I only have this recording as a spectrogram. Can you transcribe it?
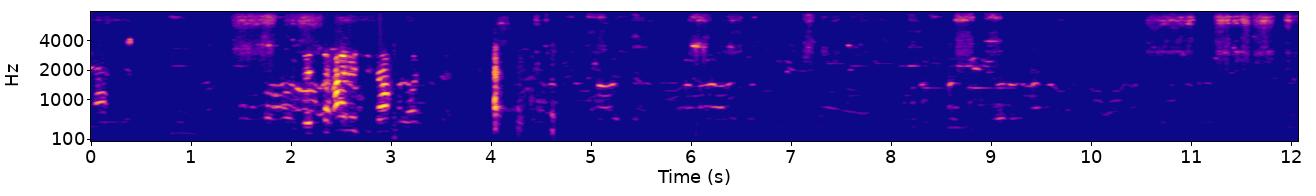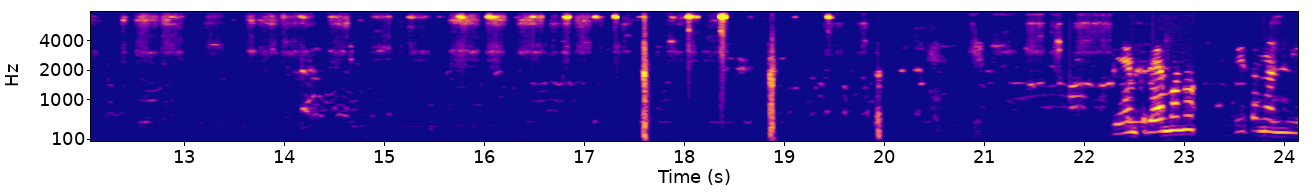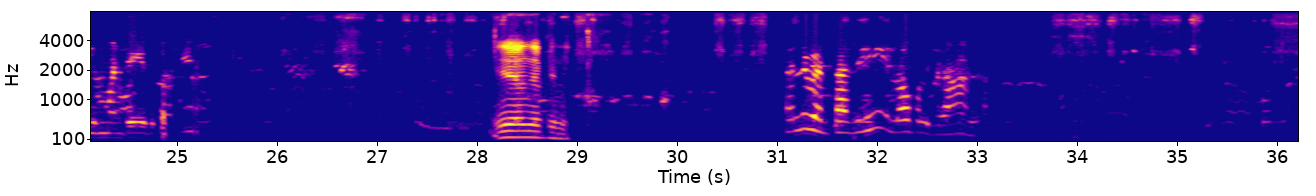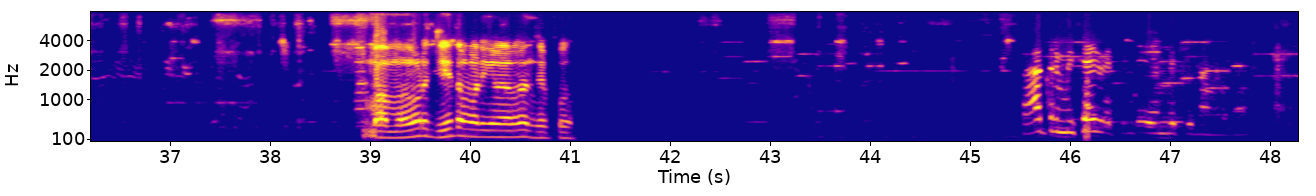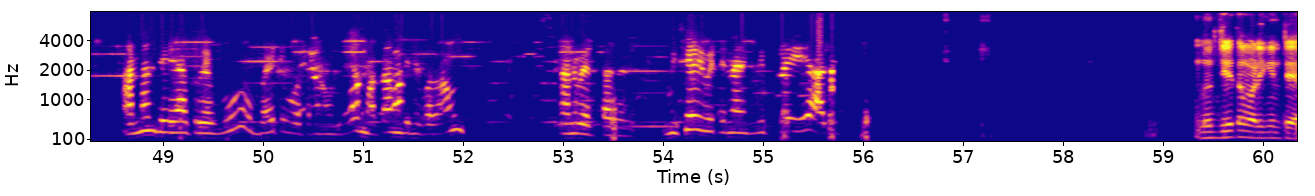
Thank you. ఏం ప్రేమను జీతం ఇమ్మంటే ఇది కానీ. ఏం చెప్పింది? తల్లి పెడతాది లోపలికి రా అంట. మా మామిడి జీతం అడిగినారు అని చెప్పు. రాత్రి మిఠాయి పెట్టింటే ఏం పెట్టినాను కదా అన్నం చేయకు రేపు బయటకు పోతున్నాం మతం తిని పోదాం అని పెడతారు. అది మిఠాయి పెట్టినానికి రిప్లై అది. నువ్వు జీతం అడిగింటే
